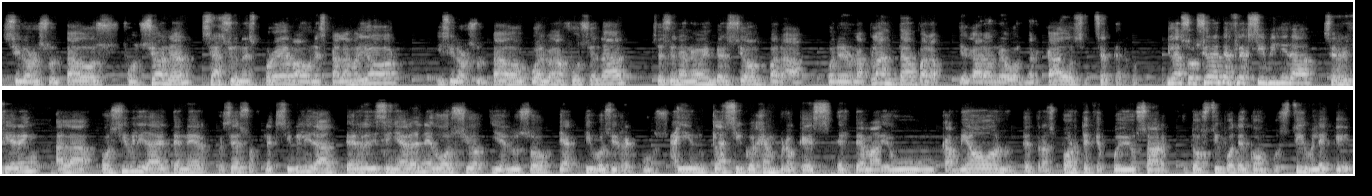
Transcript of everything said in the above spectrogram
Si los resultados funcionan, se hace una prueba a una escala mayor y si los resultados vuelven a funcionar, se hace una nueva inversión para poner una planta, para llegar a nuevos mercados, etc. Y las opciones de flexibilidad se refieren a la posibilidad de tener, pues eso, flexibilidad de rediseñar el negocio y el uso de activos y recursos. Hay un clásico ejemplo que es el tema de un camión de transporte que puede usar dos tipos de combustible que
